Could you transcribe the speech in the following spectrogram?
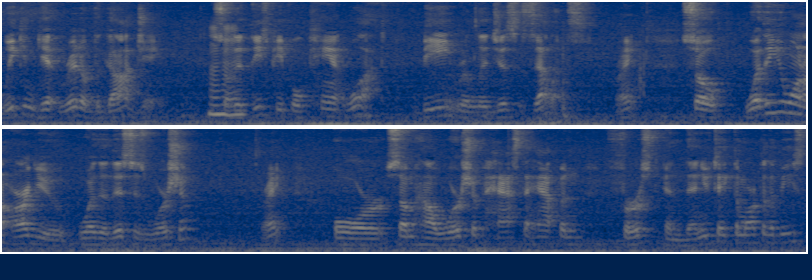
we can get rid of the God gene, so mm-hmm. that these people can't what be religious zealots, right? So whether you want to argue whether this is worship, right, or somehow worship has to happen first and then you take the mark of the beast.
